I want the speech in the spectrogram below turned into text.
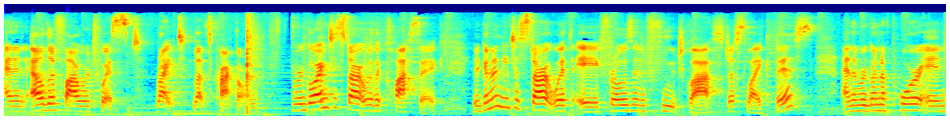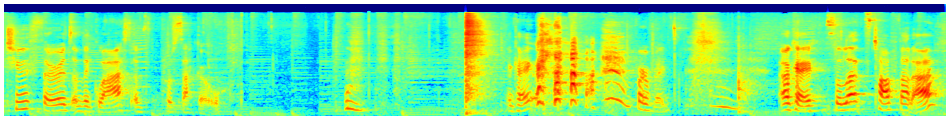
and an elderflower twist. Right, let's crack on. We're going to start with a classic. You're gonna need to start with a frozen flute glass, just like this, and then we're gonna pour in two thirds of the glass of Prosecco. Okay, perfect. Okay, so let's top that up.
